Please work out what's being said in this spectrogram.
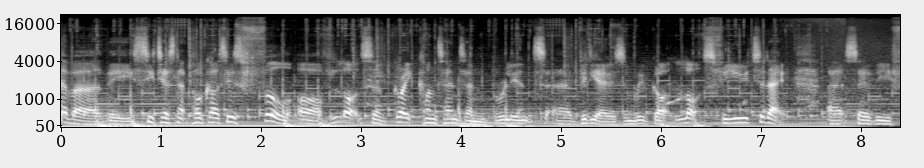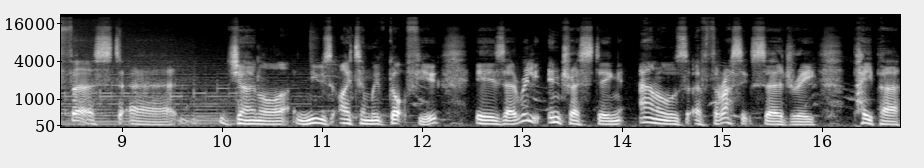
Ever, the CTSNet podcast is full of lots of great content and brilliant uh, videos, and we've got lots for you today. Uh, so, the first uh, journal news item we've got for you is a really interesting Annals of Thoracic Surgery paper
